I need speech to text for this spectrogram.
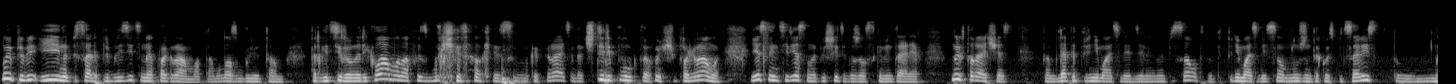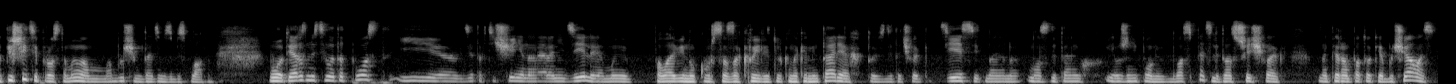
Ну и, и написали приблизительная программа. Там у нас будет там таргетированная реклама на Фейсбуке, там, копирайтинг, четыре пункта общей программы. Если интересно, напишите, пожалуйста, в комментариях. Ну и вторая часть, там для предпринимателей отдельно написал. Типа, предприниматели, если вам нужен такой специалист, то напишите просто, мы вам обучим, дадим за бесплатно. Вот, я разместил этот пост, и где-то в течение, наверное, недели мы половину курса закрыли только на комментариях, то есть где-то человек 10, наверное, у нас где-то, я уже не помню, 25 или 26 человек на первом потоке обучалось.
